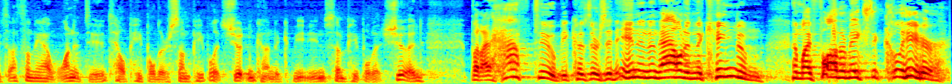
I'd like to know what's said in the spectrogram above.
It's not something I want to do, tell people there's some people that shouldn't come to communion, some people that should. But I have to because there's an in and an out in the kingdom, and my Father makes it clear.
